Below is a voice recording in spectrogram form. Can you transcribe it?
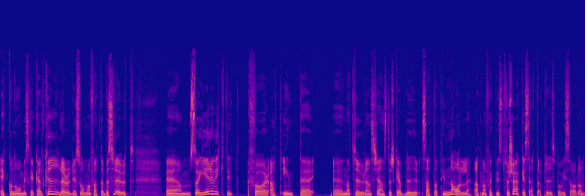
ekonomiska kalkyler och det är så man fattar beslut, ehm, så är det viktigt för att inte naturens tjänster ska bli satta till noll, att man faktiskt försöker sätta pris på vissa av dem.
